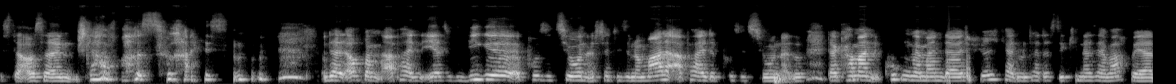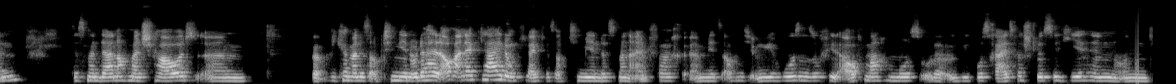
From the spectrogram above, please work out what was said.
ist da außer einen Schlaf rauszureißen. Und halt auch beim Abhalten eher so die Wiegeposition anstatt diese normale Abhalteposition. Also da kann man gucken, wenn man da Schwierigkeiten mit hat, dass die Kinder sehr wach werden dass man da nochmal schaut, ähm, wie kann man das optimieren. Oder halt auch an der Kleidung vielleicht was optimieren, dass man einfach ähm, jetzt auch nicht irgendwie Hosen so viel aufmachen muss oder irgendwie groß Reißverschlüsse hierhin. Und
